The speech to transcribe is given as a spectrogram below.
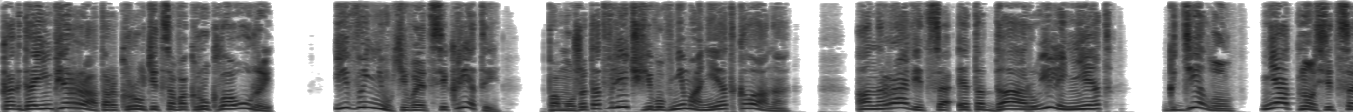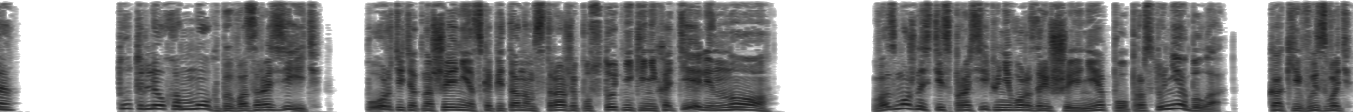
когда император крутится вокруг Лауры и вынюхивает секреты, поможет отвлечь его внимание от клана. А нравится это Дару или нет, к делу не относится». Тут Леха мог бы возразить. Портить отношения с капитаном стражи пустотники не хотели, но... Возможности спросить у него разрешения попросту не было, как и вызвать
